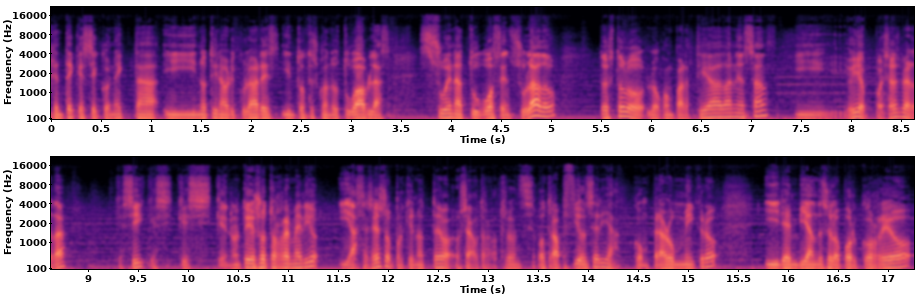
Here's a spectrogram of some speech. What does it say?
gente que se conecta y no tiene auriculares y entonces cuando tú hablas suena tu voz en su lado. Todo esto lo, lo compartía Daniel Sanz y, oye, pues es verdad que sí, que, que, que no tienes otro remedio y haces eso, porque no te. O sea, otra, otra, opción sería comprar un micro e ir enviándoselo por correo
